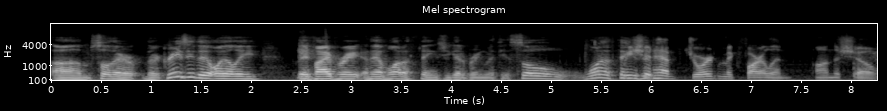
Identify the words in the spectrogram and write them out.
Um, so they're they're greasy, they're oily, they vibrate, and they have a lot of things you got to bring with you. So one of the things We should that- have Jordan McFarland on the show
